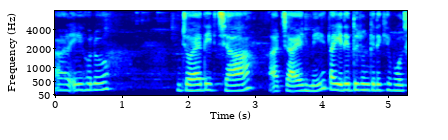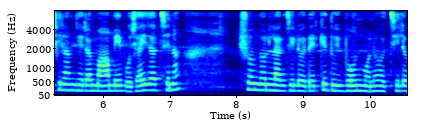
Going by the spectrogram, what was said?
আর এই হলো জয়াদির চা আর চায়ের মেয়ে। তাই এদের দুজনকে দেখে বলছিলাম যে এরা মা মেয়ে বোঝাই যাচ্ছে না। সুন্দর লাগছিল এদেরকে, দুই বোন মনে হচ্ছিল।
